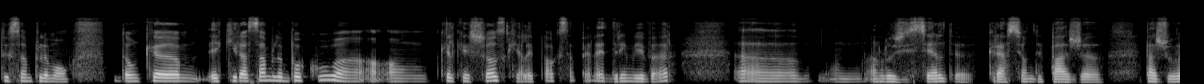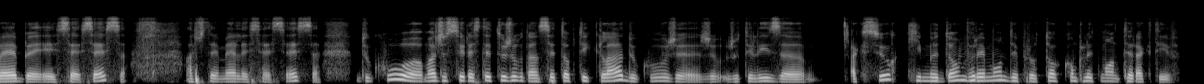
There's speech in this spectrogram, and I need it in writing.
tout simplement. Donc, hem et qui rassemble beaucoup en quelque chose qui à l'époque s'appelait Dreamweaver, un un logiciel de création de pages, pages web et CSS, HTML et CSS. Du coup, heu, moi je suis resté toujours dans cette optique-là, du coup j'utilise, heu, Axure qui me donne vraiment des protos complètement interactives.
